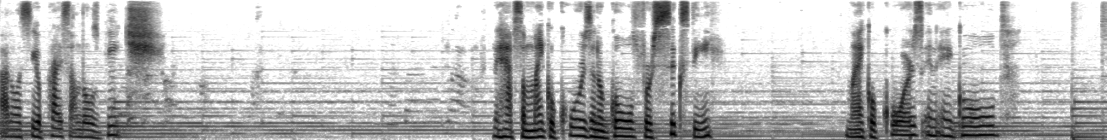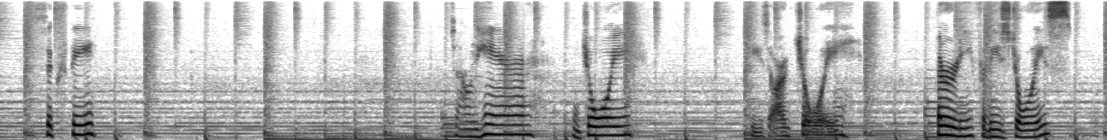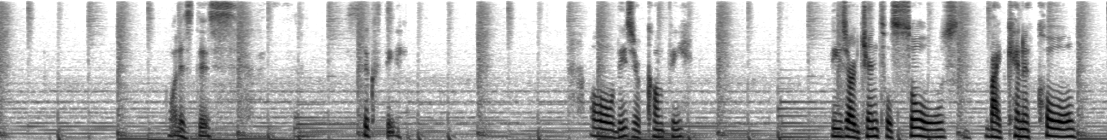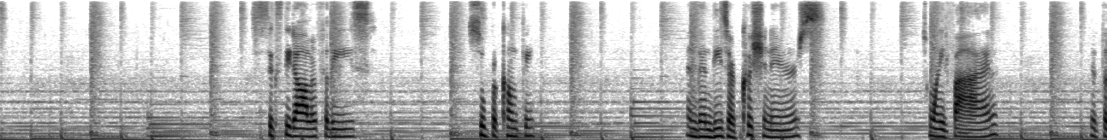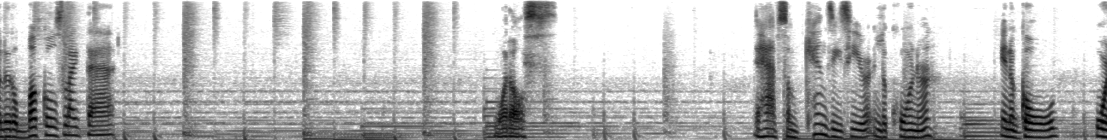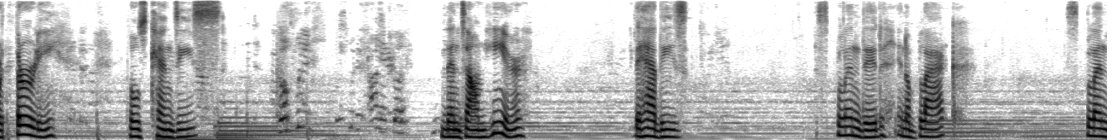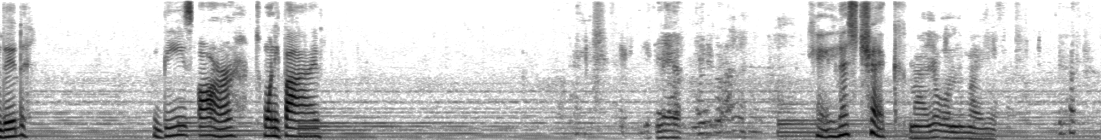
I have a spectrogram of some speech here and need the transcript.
I don't see a price on those beach. They have some Michael Kors in a gold for 60. Michael Kors in a gold. 60. Down here, Joy. These are Joy. 30 for these Joys. What is this? 60. Oh, these are comfy. These are Gentle Souls by Kenneth Cole. $60 for these. Super comfy. And then these are Cushionaires, 25 with the little buckles like that. What else? They have some Kensies here in the corner in a gold or 30. Those Kensies. Then down here, they have these splendid in a black. Splendid. These are 25. Okay, let's check.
